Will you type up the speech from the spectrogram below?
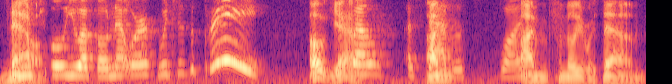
Now. Mutual UFO Network, which is a pretty Oh yeah. well established one. I'm familiar with them.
